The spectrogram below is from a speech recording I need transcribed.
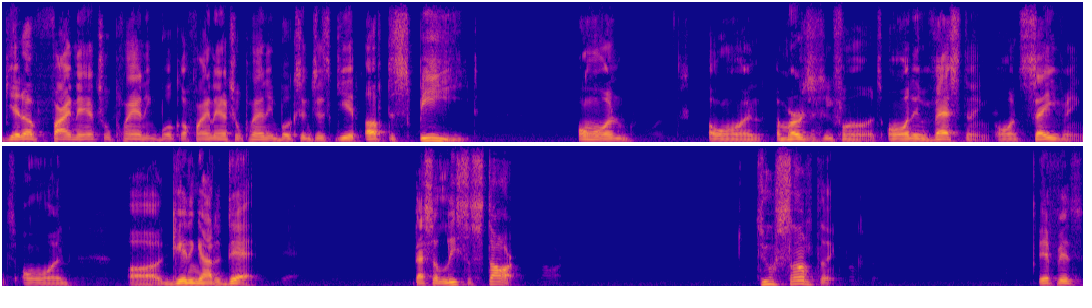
get a financial planning book or financial planning books and just get up to speed on on emergency funds, on investing, on savings, on uh, getting out of debt. That's at least a start. Do something. If it's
